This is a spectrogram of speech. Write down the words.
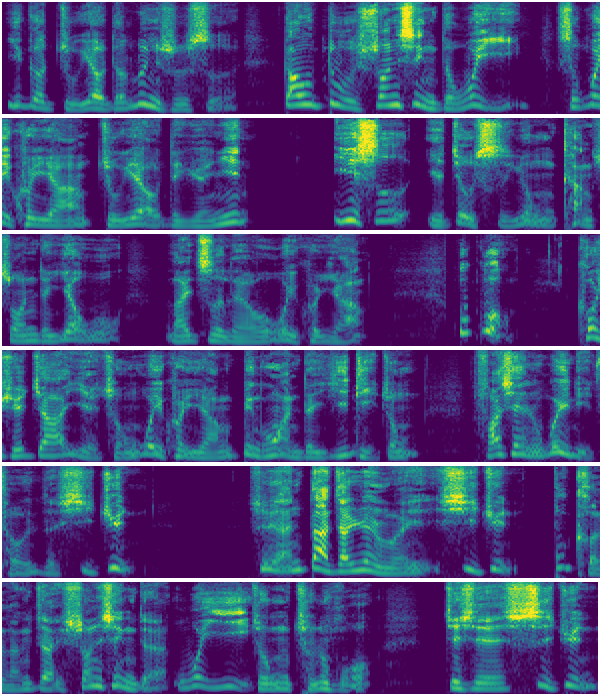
一个主要的论述是，高度酸性的胃液是胃溃疡主要的原因。医师也就使用抗酸的药物来治疗胃溃疡。不过，科学家也从胃溃疡病患的遗体中发现胃里头的细菌。虽然大家认为细菌不可能在酸性的胃液中存活，这些细菌。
